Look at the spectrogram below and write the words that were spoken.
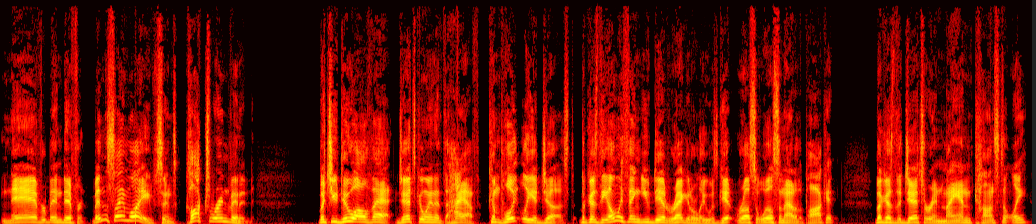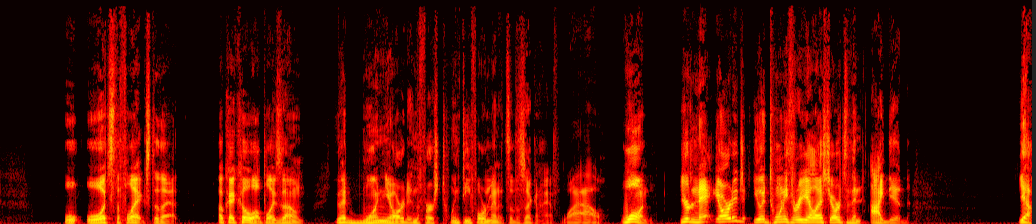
Never been different. Been the same way since clocks were invented. But you do all that. Jets go in at the half, completely adjust because the only thing you did regularly was get Russell Wilson out of the pocket because the Jets are in man constantly. W- what's the flex to that? Okay, cool. I'll play zone. You had one yard in the first 24 minutes of the second half. Wow. One. Your net yardage, you had 23 less yards than I did. Yeah,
